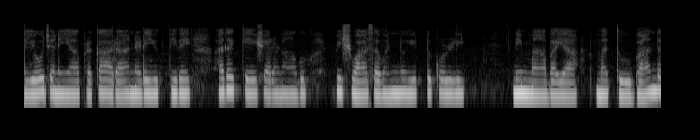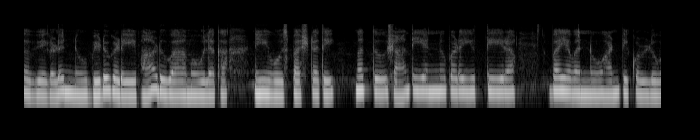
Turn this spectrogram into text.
ಯೋಜನೆಯ ಪ್ರಕಾರ ನಡೆಯುತ್ತಿದೆ. ಅದಕ್ಕೆ ಶರಣಾಗು. ವಿಶ್ವಾಸವನ್ನು ಇಟ್ಟುಕೊಳ್ಳಿ. ನಿಮ್ಮ ಭಯ ಮತ್ತು ಬಾಂಧವ್ಯಗಳನ್ನು ಬಿಡುಗಡೆ ಮಾಡುವ ಮೂಲಕ ನೀವು ಸ್ಪಷ್ಟತೆ ಮತ್ತು ಶಾಂತಿಯನ್ನು ಪಡೆಯುತ್ತೀರಾ? ಭಯವನ್ನು ಅಂಟಿಕೊಳ್ಳುವ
